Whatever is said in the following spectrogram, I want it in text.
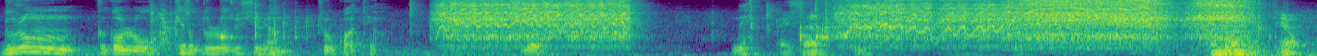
누름 그걸로 계속 눌러주시면 음. 좋을 것 같아요. 네. 네. 다 했어요? 정도만 좀 해볼게요.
